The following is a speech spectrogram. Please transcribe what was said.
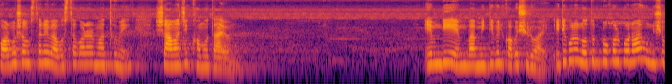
কর্মসংস্থানের ব্যবস্থা করার মাধ্যমে সামাজিক ক্ষমতায়ন। এমডিএম বা মিড ডে মিল কবে শুরু হয়? এটি কোনো নতুন প্রকল্প নয়। উনিশশো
